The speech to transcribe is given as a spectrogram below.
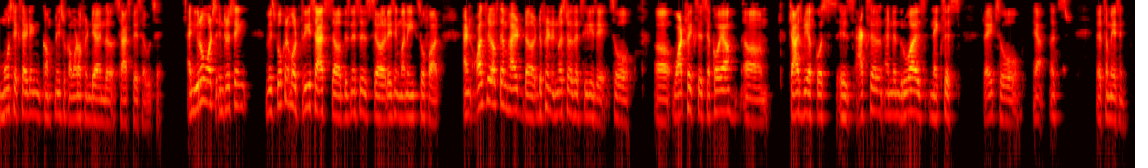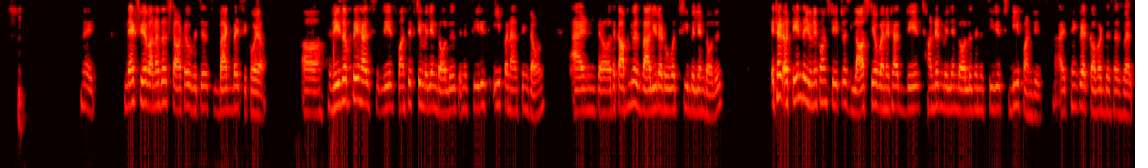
most exciting companies to come out of India in the SaaS space, I would say. And you know what's interesting? We've spoken about three SaaS uh, businesses uh, raising money so far, different investors Series A. So uh, Whatfix is Sequoia, um, Chargebee, of course, is Accel, and then Druva is Nexus, right? So yeah, that's that's amazing. Next, we have another startup which is backed by Sequoia. Uh, Razorpay has raised $160 million in a Series E financing round, and uh, the company is valued at over $3 billion. It had attained the unicorn status last year when it had raised $100 million in a Series B fundraise. I think we covered this as well.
